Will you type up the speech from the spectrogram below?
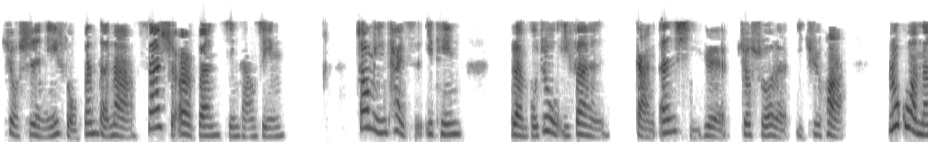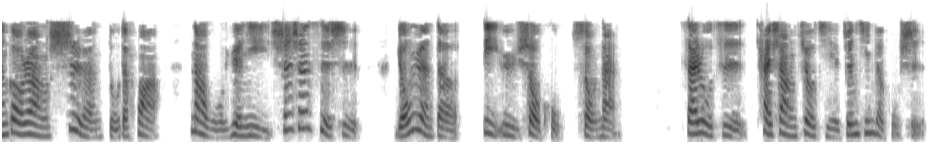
就是你所分的那三十二分《金刚经》。昭明太子一听，忍不住一份感恩喜悦，就说了一句话：“如果能够让世人读的话，那我愿意生生世世，永远的。”地狱受苦受难，摘录自《太上救劫真经》的故事。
